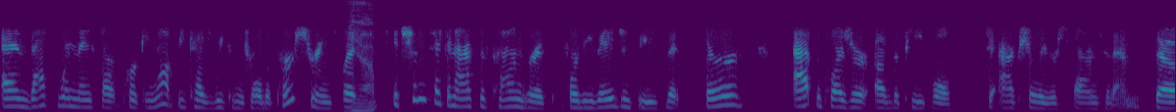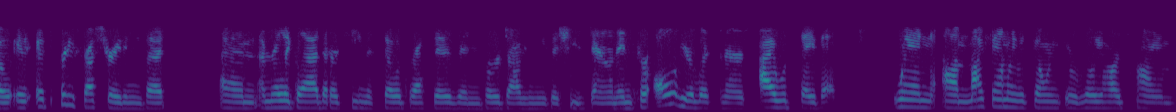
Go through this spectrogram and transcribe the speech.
and that's when they start perking up because we control the purse strings but yeah. it shouldn't take an act of Congress for these agencies that serve at the pleasure of the people to actually respond to them. So it, it's pretty frustrating, but um, I'm really glad that our team is so aggressive and bird dogging these issues down. And for all of your listeners, I would say this when um, my family was going through a really hard time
